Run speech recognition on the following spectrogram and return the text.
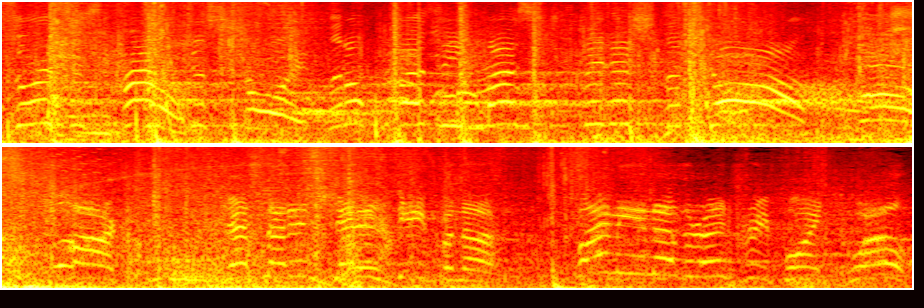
The source destroyed. Little Fuzzy must finish the job. Ah! Guess I didn't get in deep enough. Find me another entry point, Quill!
